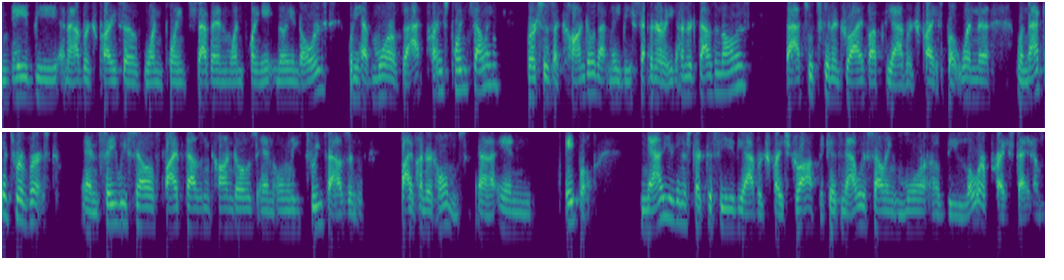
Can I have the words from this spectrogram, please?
may be an average price of 1.7, 1.8 million dollars. When you have more of that price point selling versus a condo that may be seven or eight hundred thousand dollars, that's what's going to drive up the average price. But when the when that gets reversed, and say we sell five thousand condos and only three thousand five hundred homes uh, in April, now you're going to start to see the average price drop because now we're selling more of the lower priced item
